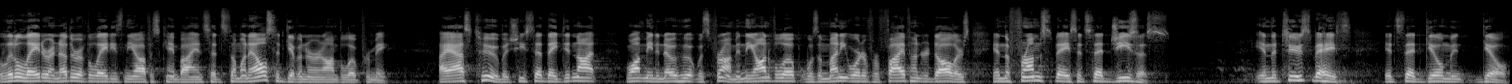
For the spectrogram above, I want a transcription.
A little later, another of the ladies in the office came by and said someone else had given her an envelope for me. I asked who, but she said they did not want me to know who it was from. In the envelope was a money order for $500. In the from space, it said Jesus in the to space, it said Gil. Gil.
